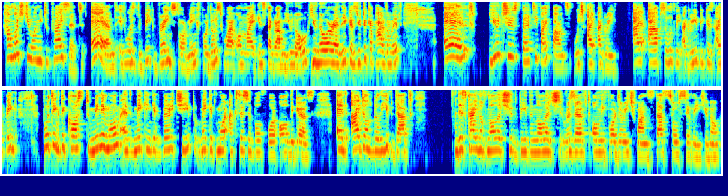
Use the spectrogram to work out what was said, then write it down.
how much do you want me to price it? And it was the big brainstorming. For those who are on my Instagram, you know, you know already because you took a part of it. And you choose 35 pounds, which I agree. I absolutely agree because I think putting the cost to minimum and making it very cheap, make it more accessible for all the girls. And I don't believe that this kind of knowledge should be the knowledge reserved only for the rich ones. That's so silly, you know.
